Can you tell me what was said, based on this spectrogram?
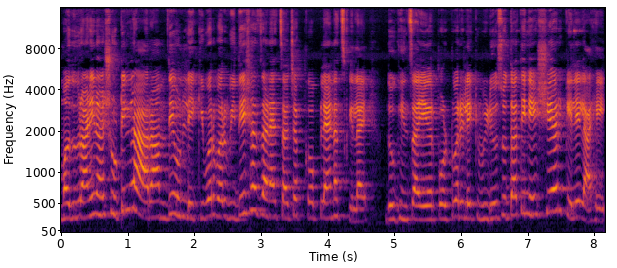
मधुराणीनं शूटिंगला आराम देऊन लेकीबरोबर विदेशात जाण्याचा चक्क प्लॅनच केलाय. दोघींचा एअरपोर्टवरील एक व्हिडिओसुद्धा तिने शेअर केलेला आहे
